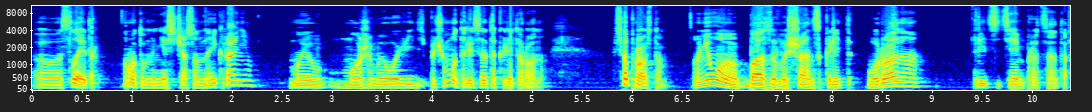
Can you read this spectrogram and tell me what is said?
Э, Слейтер. Вот у меня сейчас он на экране. Мы можем его видеть. Почему 3 сета крит урона? Все просто. У него базовый шанс крит урона 37%.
